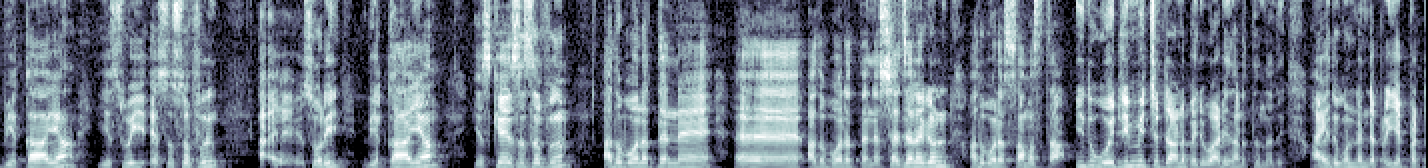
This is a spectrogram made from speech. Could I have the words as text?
വ്യക്കായ S Y S S F sorry വ്യക്കായ S K S S F അതുപോലെ തന്നെ അതുപോലെ തന്നെ ഷജറകൾ അതുപോലെ സമസ്ത. ഇത് ഒരുമിച്ചിട്ടാണ് പരിപാടി നടത്തുന്നത്. ആയതുകൊണ്ട് എന്റെ പ്രിയപ്പെട്ട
